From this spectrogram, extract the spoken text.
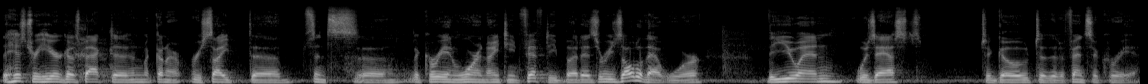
the history here goes back to, I'm not going to recite uh, since uh, the Korean War in 1950, but as a result of that war, the UN was asked to go to the defense of Korea.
